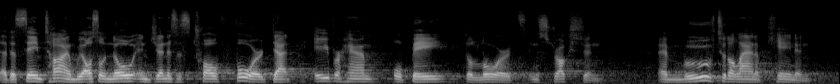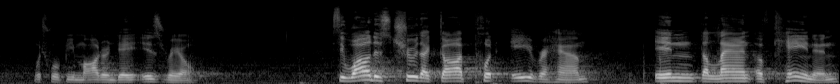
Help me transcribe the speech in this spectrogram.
at the same time, we also know in Genesis 12:4 that Abraham obeyed the Lord's instruction and moved to the land of Canaan, which will be modern day Israel. See, while it is true that God put Abraham in the land of Canaan,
